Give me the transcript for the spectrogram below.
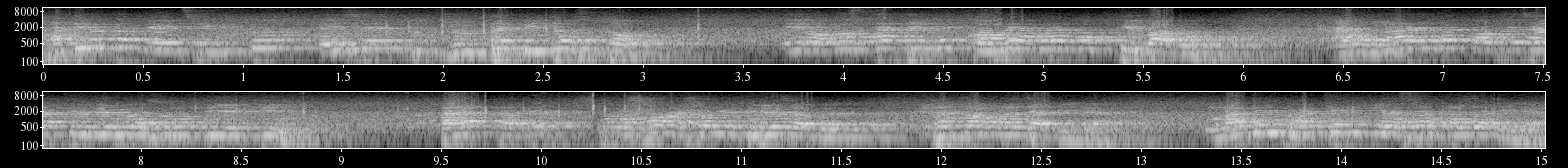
স্বাধীনতা পেয়েছি, কিন্তু এই যে যুদ্ধে বিধ্বস্ত, এই অবস্থা থেকে কবে আমরা মুক্তি পাবো? আর ওনারা এটা কবে জাতীয় নির্বাচন দিয়ে কি? তারা তাদের স্বশ আসনে ফিরে যাবেন এটা তো আমরা জানি না। ওনাদের ভাগ্যে কি আছে, আমরা জানি না।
